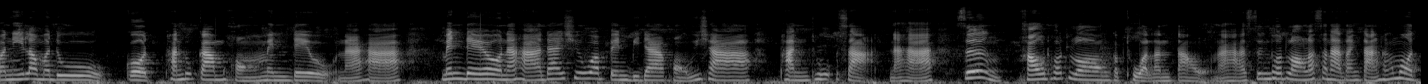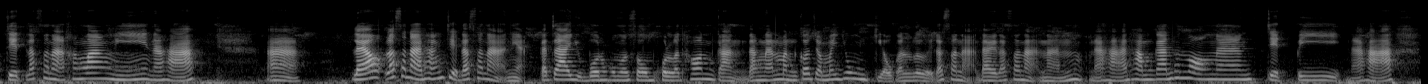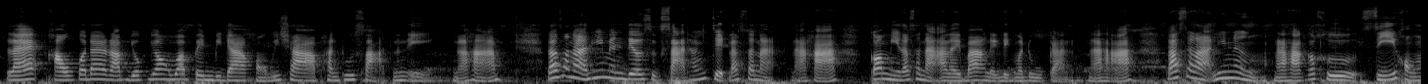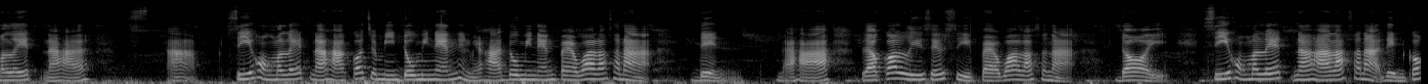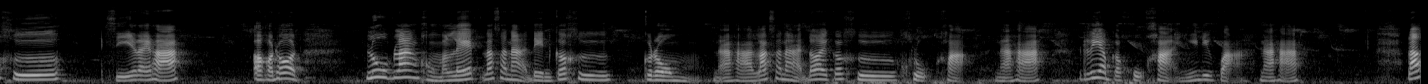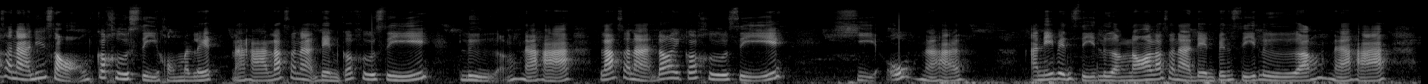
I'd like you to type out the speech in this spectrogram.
วันนี้เรามาดูกฎพันธุกรรมของเมนเดลนะคะ เมนเดลนะคะได้ชื่อว่าเป็นบิดาของวิชาพันธุศาสตร์นะคะ ซึ่งเขาทดลองกับถั่วลันเตานะคะ ซึ่งทดลองลักษณะต่างๆ ทั้งหมด 7 ลักษณะข้างล่างนี้นะคะ อ่า แล้วลักษณะทั้ง 7 ลักษณะเนี่ยกระจายอยู่บนโครโมโซมคนละท่อนกัน ดังนั้นมันก็จะไม่ยุ่งเกี่ยวกันเลย ลักษณะใดลักษณะนั้นนะคะทำการทดลองนาน 7 ปีนะคะ และเขาก็ได้รับยกย่องว่าเป็นบิดาของวิชาพันธุศาสตร์นั่นเองนะคะลักษณะที่เมนเดลศึกษาทั้ง 7 ลักษณะนะคะ ก็มีลักษณะอะไรบ้างเด็กๆมาดูกันนะคะ ลักษณะที่1นงนะคะก็คือสีของเมล็ดนะคะอ่า สีของเมล็ดนะคะ ก็จะมีโดมิเนนต์เห็นไหมคะโดมิเนนต์แปลว่าลักษณะเด่นนะคะ แล้วก็ recessive แปลว่าลักษณะด้อย สีของเมล็ดนะคะ ลักษณะเด่นก็คือ สีอะไรคะออขอโทษ รูปร่างของเมล็ด ลักษณะเด่นก็คือกลมนะคะ ลักษณะด้อยก็คือขรุขระนะคะ เรียบกับขรุขระอย่างนี้ดีกว่านะคะ ลักษณะที่สองก็คือสีของเมล็ดนะคะ ลักษณะเด่นก็คือสีเหลืองนะคะ ลักษณะด้อยก็คือสีเขียวนะคะ อันนี้เป็นสีเหลืองเนาะลักษณะเด่นเป็นสีเหลืองนะคะ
